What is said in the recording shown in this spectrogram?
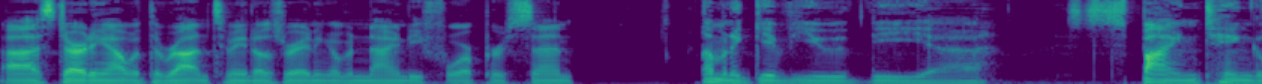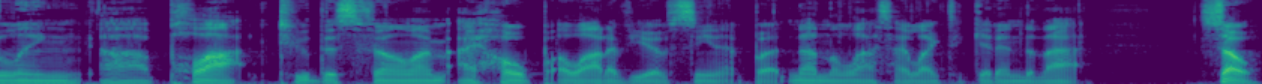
Uh, starting out with the Rotten Tomatoes rating of a 94%. I'm to give you the uh, spine tingling uh, plot to this film. I'm, i hope a lot of you have seen it, but nonetheless, I like to get into that. So,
